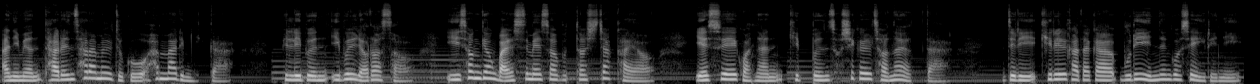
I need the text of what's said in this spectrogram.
아니면 다른 사람을 두고 한 말입니까? 빌립은 입을 열어서 이 성경 말씀에서부터 시작하여 예수에 관한 기쁜 소식을 전하였다. 그들이 길을 가다가 물이 있는 곳에 이르니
